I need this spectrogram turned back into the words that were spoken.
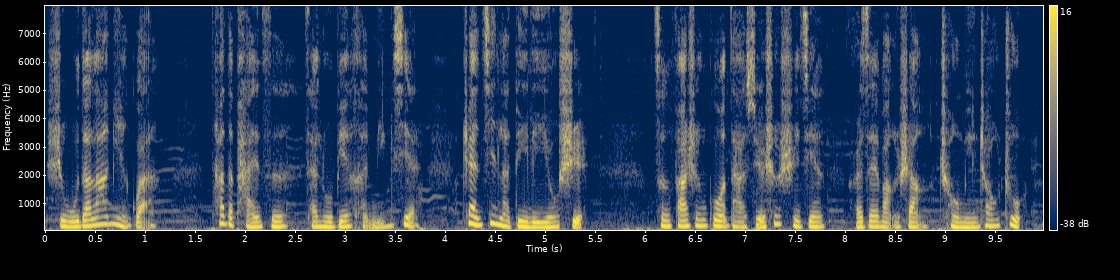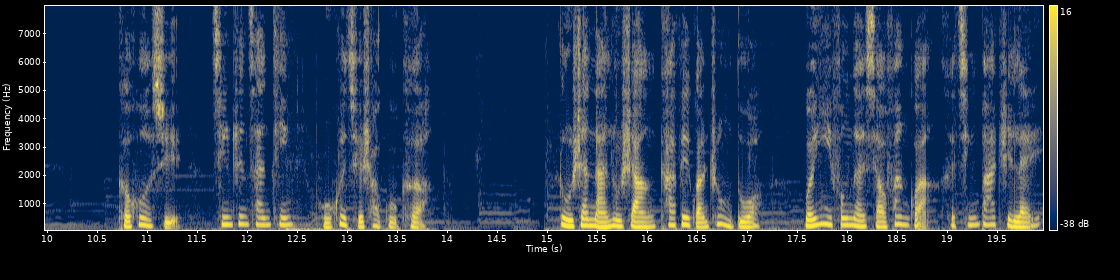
是吴德拉面馆，它的牌子在路边很明显，占尽了地理优势。曾发生过大学生事件。而在网上臭名昭著，可或许清真餐厅不会缺少顾客。麓山南路上咖啡馆众多，文艺风的小饭馆和清吧之类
